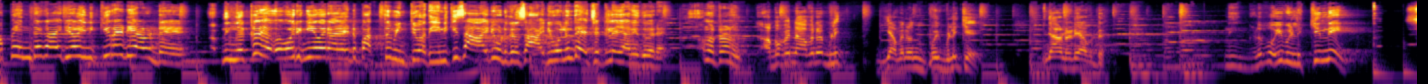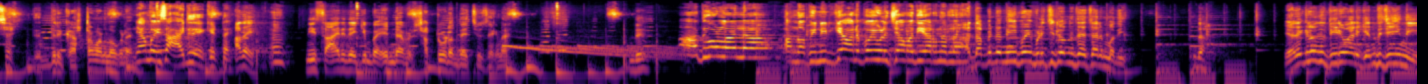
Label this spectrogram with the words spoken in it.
അപ്പൊ എന്റെ കാര്യോ? എനിക്ക് റെഡി ആവണ്ടേ? നിങ്ങൾക്ക് ഒരുങ്ങി വരാനായിട്ട് പത്ത് മിനിറ്റ് മതി. എനിക്ക് സാരി കൊടുക്കണം സാരി പോലും തേച്ചിട്ടില്ല ഞാൻ ഇതുവരെ. എന്നിട്ടാണ്. അപ്പൊ പിന്നെ അവനെ വിളി നീ അവനൊന്ന് പോയി വിളിക്ക്. ഞാൻ റെഡി ആവട്ടെ. നിങ്ങൾ പോയി വിളിക്കുന്നേ. എന്തൊരു കഷ്ടമാണ് നോക്കണേ. ഞാൻ പോയി സാരി തേക്കട്ടെ. അതെ നീ സാരി തേക്കുമ്പോ എന്റെ ഷർട്ട് കൂടെ തേച്ച് വെച്ചേക്കണേ. എന്ത് അത് കൊള്ളാലോ. അന്നാ പിന്നെ എനിക്ക് അവനെ പോയി വിളിച്ചാൽ മതിയായിരുന്നല്ലോ. അതാ പിന്നെ നീ പോയി വിളിച്ചിട്ട് ഒന്ന് തേച്ചാലും മതി. എന്താ ഏതെങ്കിലും ഒന്ന് തീരുമാനിക്കും. എന്ത് ചെയ്യും നീ?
